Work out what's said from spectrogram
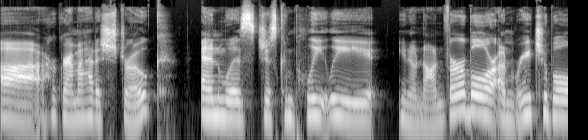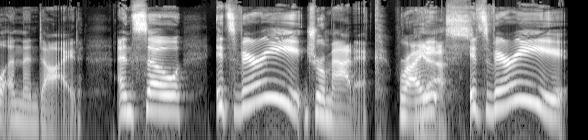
Uh her grandma had a stroke and was just completely, you know, nonverbal or unreachable and then died. And so it's very dramatic, right? Yes. It's very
